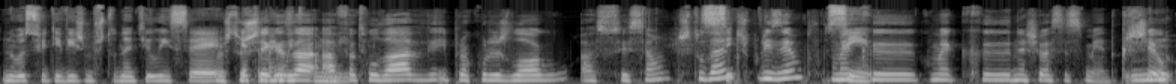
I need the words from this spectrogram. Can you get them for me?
no associativismo estudantil e isso é, mas tu é chegas à, à, faculdade e procuras logo a associação de estudantes, Sim. por exemplo? Como Sim. É que, como é que nasceu essa semente? Cresceu?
